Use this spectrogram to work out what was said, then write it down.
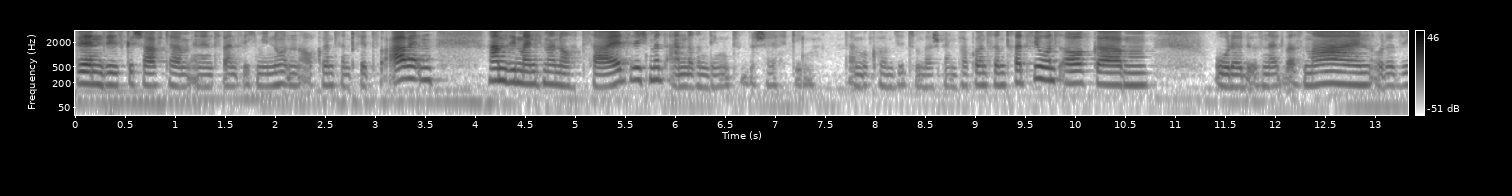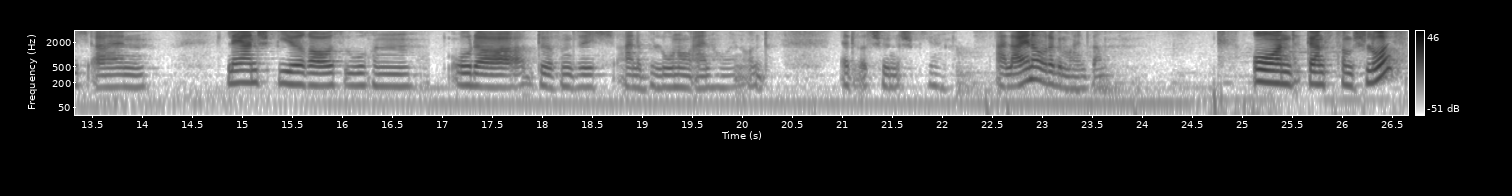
wenn sie es geschafft haben, in den 20 Minuten auch konzentriert zu arbeiten, haben sie manchmal noch Zeit, sich mit anderen Dingen zu beschäftigen. Dann bekommen sie zum Beispiel ein paar Konzentrationsaufgaben oder dürfen etwas malen oder sich ein Lernspiel raussuchen oder dürfen sich eine Belohnung einholen und etwas Schönes spielen. Alleine oder gemeinsam. Und ganz zum Schluss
